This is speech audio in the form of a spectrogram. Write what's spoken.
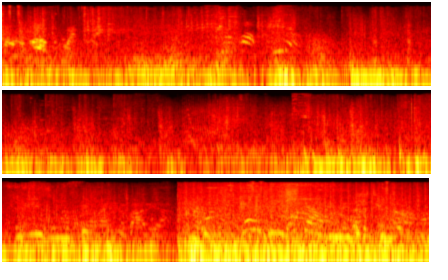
Group up with me. Group up here! Please move behind the barrier. Cease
